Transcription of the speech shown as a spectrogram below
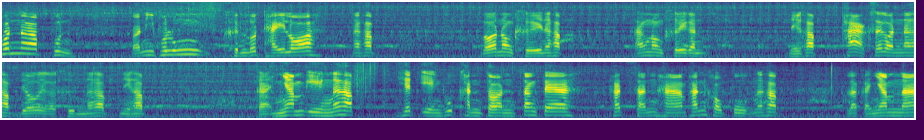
คนนะครับคุณตอนนี้พลุงขึ้นรถไถล้อนะครับล้อน้องเคยนะครับ ทั้งน้องเคยกันนี่ครับภาคซะก่อนนะครับ เดี๋ยวก็ขึ้นนะครับนี่ครับก็ยำเองนะครับเฮ็ดเองทุกขั้นตอนตั้งแต่คัดสรรหาพันธุ์เขาปลูกนะครับ แล้วก็ยำนะ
